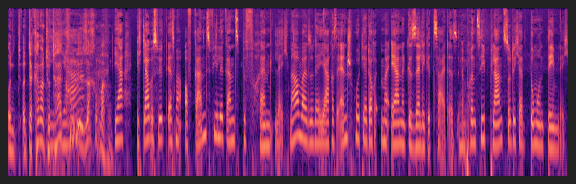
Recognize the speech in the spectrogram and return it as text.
Und, und da kann man total ja, coole Sachen machen. Ja, ich glaube, es wirkt erstmal auf ganz viele ganz befremdlich, ne? weil so der Jahresendspurt ja doch immer eher eine gesellige Zeit ist. Mhm. Im Prinzip planst du dich ja dumm und dämlich.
